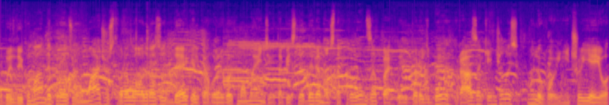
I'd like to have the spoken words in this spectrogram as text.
Обидві команди протягом матчу створили одразу декілька гольових моментів. Та після 90 хвилин запеклої боротьби гра закінчилась нульовою нічиєю.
